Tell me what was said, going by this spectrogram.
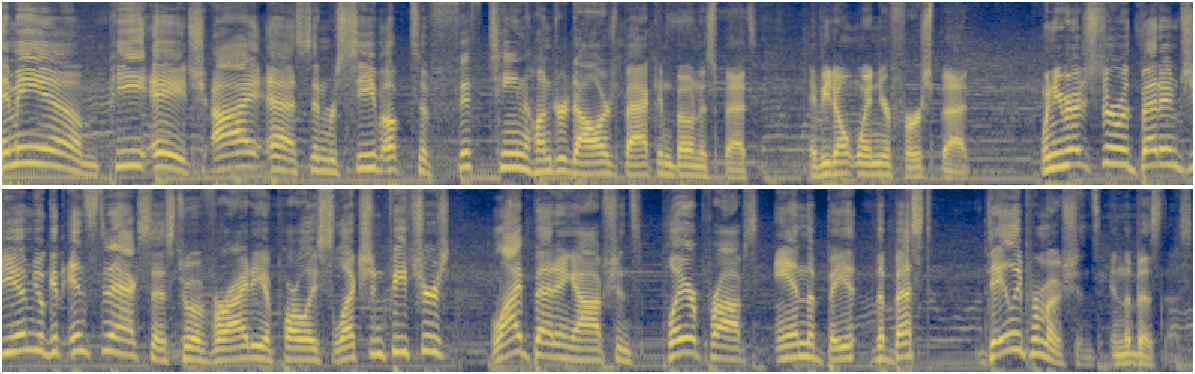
M E M P H I S, and receive up to $1,500 back in bonus bets if you don't win your first bet. When you register with BetMGM, you'll get instant access to a variety of parlay selection features, live betting options, player props, and the, ba- the best daily promotions in the business.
